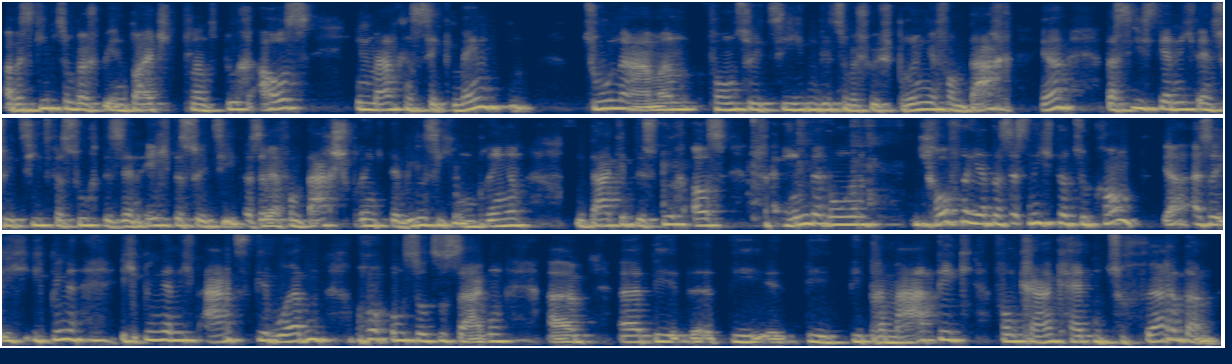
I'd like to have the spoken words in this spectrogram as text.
aber es gibt zum Beispiel in Deutschland durchaus in manchen Segmenten Zunahmen von Suiziden, wie zum Beispiel Sprünge vom Dach. Ja, das ist ja nicht ein Suizidversuch, das ist ein echter Suizid. Also wer vom Dach springt, der will sich umbringen. Und da gibt es durchaus Veränderungen. Ich hoffe ja, dass es nicht dazu kommt. Ja, also ich, ich, bin, ich bin ja nicht Arzt geworden, um sozusagen äh, äh die, die, die, die Dramatik von Krankheiten zu fördern.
